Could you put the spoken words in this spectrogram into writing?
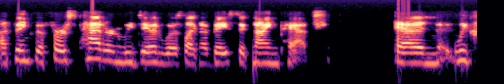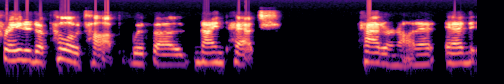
I think the first pattern we did was like a basic nine patch. And we created a pillow top with a nine patch pattern on it. And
